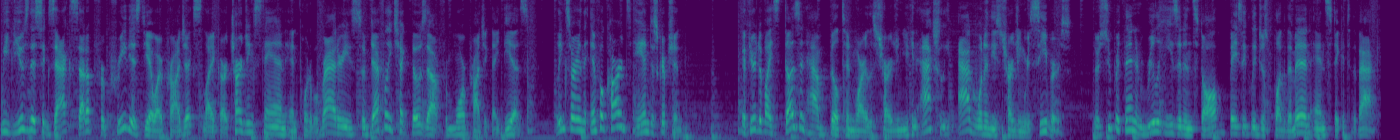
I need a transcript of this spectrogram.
We've used this exact setup for previous DIY projects like our charging stand and portable batteries, so definitely check those out for more project ideas. Links are in the info cards and description. If your device doesn't have built-in wireless charging, you can actually add one of these charging receivers. They're super thin and really easy to install. Basically just plug them in and stick it to the back.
